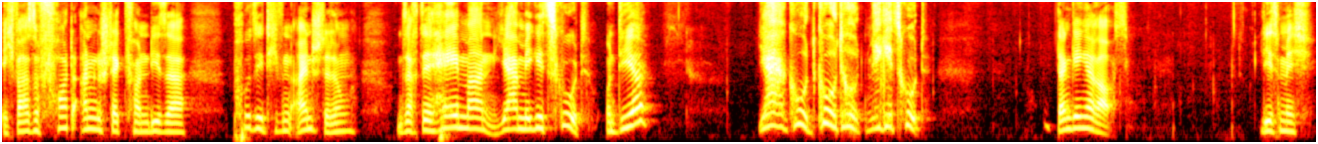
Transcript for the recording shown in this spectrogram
ich war sofort angesteckt von dieser positiven Einstellung und sagte, hey Mann, ja, mir geht's gut. Und dir? Ja, gut, gut, gut, mir geht's gut. Dann ging er raus, ließ mich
